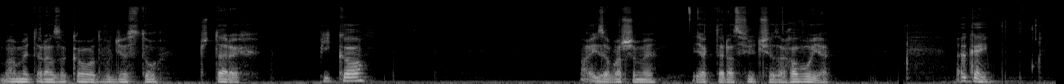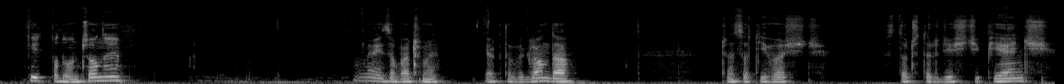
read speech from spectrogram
Mamy teraz około 24 piko. No i zobaczymy jak teraz filtr się zachowuje. Ok, filtr podłączony. No i zobaczmy jak to wygląda. Częstotliwość 145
